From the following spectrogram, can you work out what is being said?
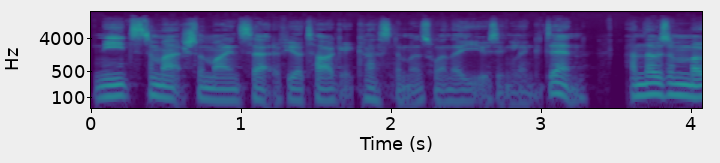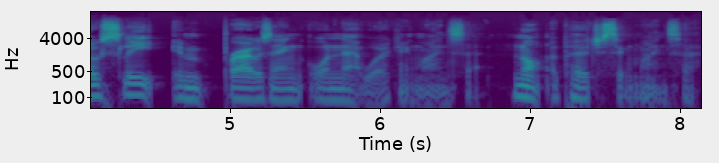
needs to match the mindset of your target customers when they're using LinkedIn. And those are mostly in browsing or networking mindset, not a purchasing mindset.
